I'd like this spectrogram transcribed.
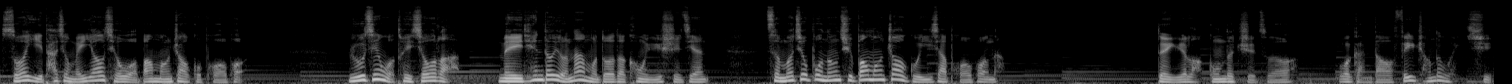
所以她就没要求我帮忙照顾婆婆。如今我退休了，每天都有那么多的空余时间，怎么就不能去帮忙照顾一下婆婆呢？对于老公的指责，我感到非常的委屈，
